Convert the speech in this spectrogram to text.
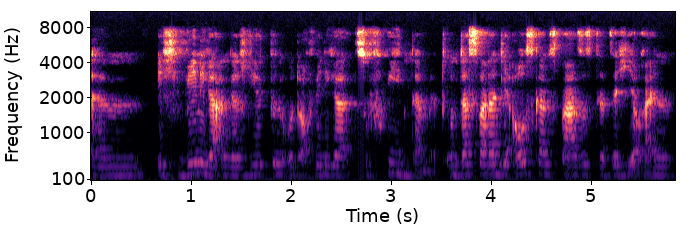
ähm, ich weniger engagiert bin und auch weniger zufrieden damit. Und das war dann die Ausgangsbasis, tatsächlich auch ein,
